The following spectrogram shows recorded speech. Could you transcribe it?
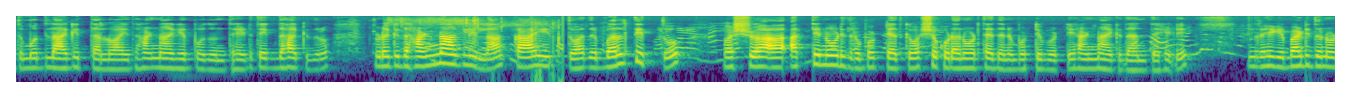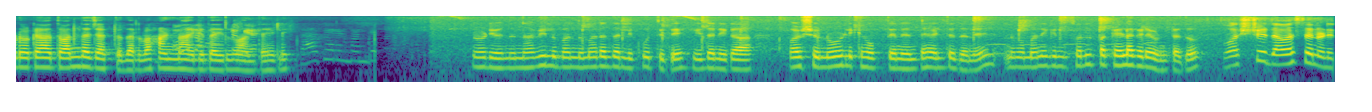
ಇದು ಮೊದಲು ಆಗಿತ್ತಲ್ವ ಇದು ಹಣ್ಣಾಗಿರ್ಬೋದು ಅಂತ ಹೇಳಿ ತೆಗೆದು ಹಾಕಿದ್ರು. ನೋಡೋಕೆ ಇದು ಹಣ್ಣಾಗಲಿಲ್ಲ ಕಾಯಿ ಇತ್ತು ಆದರೆ ಬಲ್ತಿತ್ತು. ವರ್ಷ ಅತ್ತೆ ನೋಡಿದರು ಬೊಟ್ಟಿ ಅದಕ್ಕೆ ವರ್ಷ ಕೂಡ ನೋಡ್ತಾ ಇದ್ದಾನೆ ಬೊಟ್ಟಿ ಬೊಟ್ಟಿ, ಹಣ್ಣಾಗಿದೆ ಅಂತ ಹೇಳಿ. ಅಂದರೆ ಹೀಗೆ ಬಡಿದು ನೋಡುವಾಗ ಅದು ಅಂದಾಜಾಗ್ತದಲ್ವ ಹಣ್ಣಾಗಿದೆ ಇಲ್ವಾ ಅಂತ ಹೇಳಿ. ನೋಡಿ, ಒಂದು ನವಿಲು ಬಂದು ಮರದಲ್ಲಿ ಕೂತಿದೆ. ಇದನ್ನೀಗ ವರ್ಷ ನೋಡಲಿಕ್ಕೆ ಹೋಗ್ತೇನೆ ಅಂತ ಹೇಳ್ತಿದ್ದಾನೆ. ನಮ್ಮ ಮನೆಗಿಂತ ಸ್ವಲ್ಪ ಕೆಳಗಡೆ ಉಂಟದು. ವರ್ಷದ ಅವಸ್ಥೆ ನೋಡಿ,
